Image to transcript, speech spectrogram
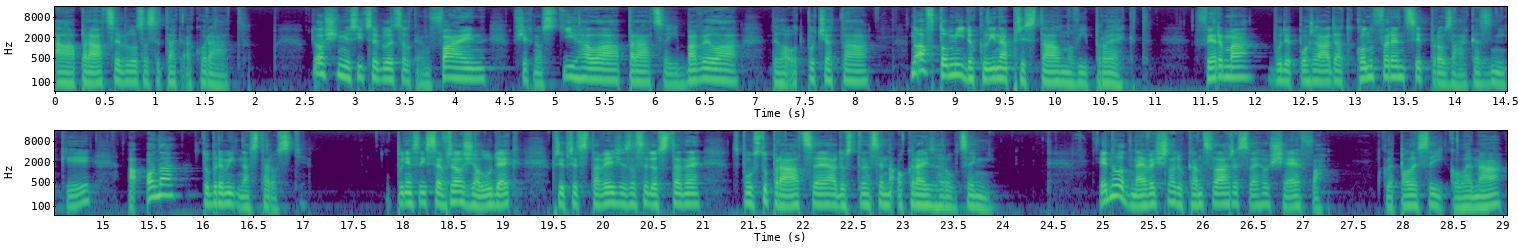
a práce bylo zase tak akorát. Další měsíce byly celkem fajn, všechno stíhala, práce jí bavila, byla odpočatá, no a v tom jí do klína přistál nový projekt. Firma bude pořádat konferenci pro zákazníky a ona to bude mít na starosti. Úplně se jí sevřel žaludek při představě, že zase dostane spoustu práce a dostane se na okraj zhroucení. Jednoho dne vešla do kanceláře svého šéfa. Klepaly se jí kolena,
